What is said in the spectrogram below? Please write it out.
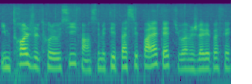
il me troll, je vais le troller aussi. Enfin, ça m'était passé par la tête, tu vois, mais je l'avais pas fait.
